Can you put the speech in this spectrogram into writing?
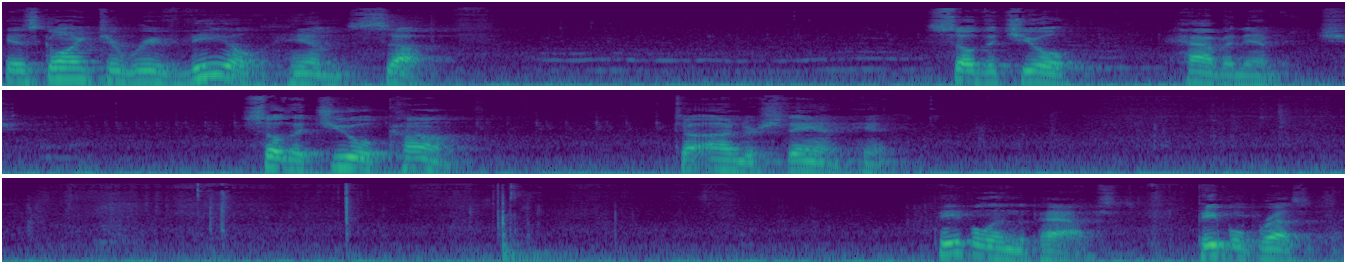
is going to reveal himself so that you'll have an image so that you'll come to understand Him. People in the past, people presently.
